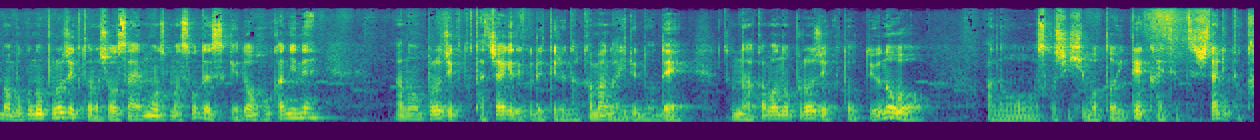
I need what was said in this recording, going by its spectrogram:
まあ、僕のプロジェクトの詳細も、まあ、そうですけど他にねあのプロジェクト立ち上げてくれてる仲間がいるのでその仲間のプロジェクトっていうのをあの少し紐解いて解説したりとか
